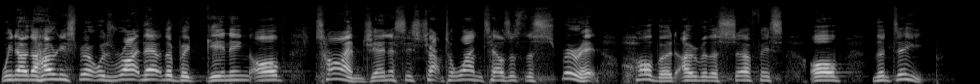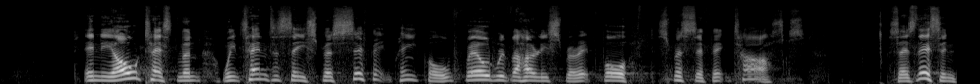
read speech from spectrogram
We know the Holy Spirit was right there at the beginning of time. Genesis chapter 1 tells us the Spirit hovered over the surface of the deep. In the Old Testament, we tend to see specific people filled with the Holy Spirit for specific tasks. Says this in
